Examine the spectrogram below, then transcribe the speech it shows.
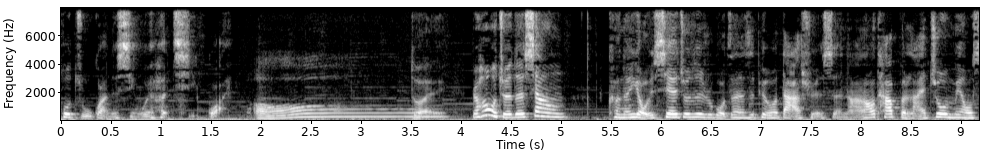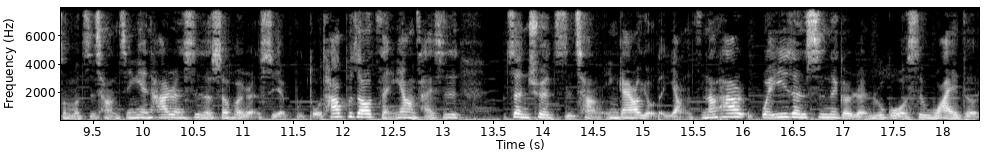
或主管的行为很奇怪。哦，对，然后我觉得像。可能有一些就是，如果真的是譬如说大学生啊，然后他本来就没有什么职场经验，他认识的社会人士也不多，他不知道怎样才是。正确职场应该要有的样子。那他唯一认识那个人，如果是歪的，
